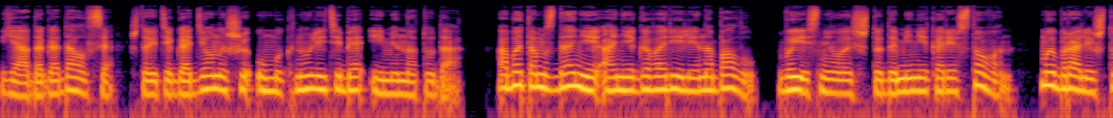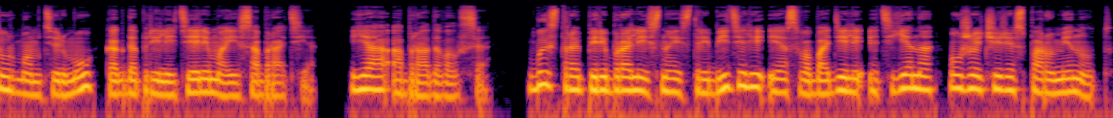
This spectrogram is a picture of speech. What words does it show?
Я догадался, что эти гаденыши умыкнули тебя именно туда. Об этом здании они говорили на балу. Выяснилось, что Доминик арестован. Мы брали штурмом тюрьму, когда прилетели мои собратья. Я обрадовался. Быстро перебрались на истребители и освободили Этьена уже через пару минут.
